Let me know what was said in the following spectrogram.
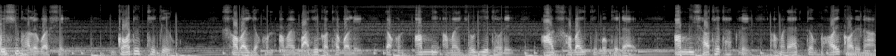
বেশি ভালোবাসে, গডের থেকেও। সবাই যখন আমায় বাজে কথা বলে, তখন আম্মি আমায় জড়িয়ে ধরে আর সবাইকে বকে দেয়। আম্মি সাথে থাকলে আমার একদম ভয় করে না।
